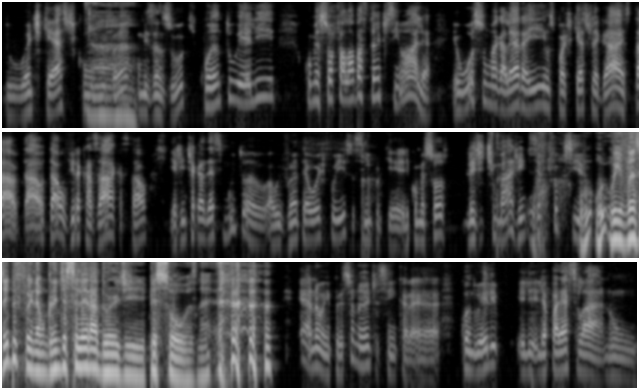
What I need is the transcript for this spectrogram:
do Anticast com ah. o Ivan, com o Mizanzuki, quanto ele começou a falar bastante assim, olha, eu ouço uma galera aí, uns podcasts legais, tal, tal, tal, vira casacas, tal, e a gente agradece muito ao, ao, Ivan até hoje por isso, assim, porque ele começou a legitimar a gente sempre que foi possível. O, o Ivan sempre foi, né, um grande acelerador de pessoas, né? é, não, é impressionante, assim, cara, é, quando ele, ele, ele aparece lá num,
